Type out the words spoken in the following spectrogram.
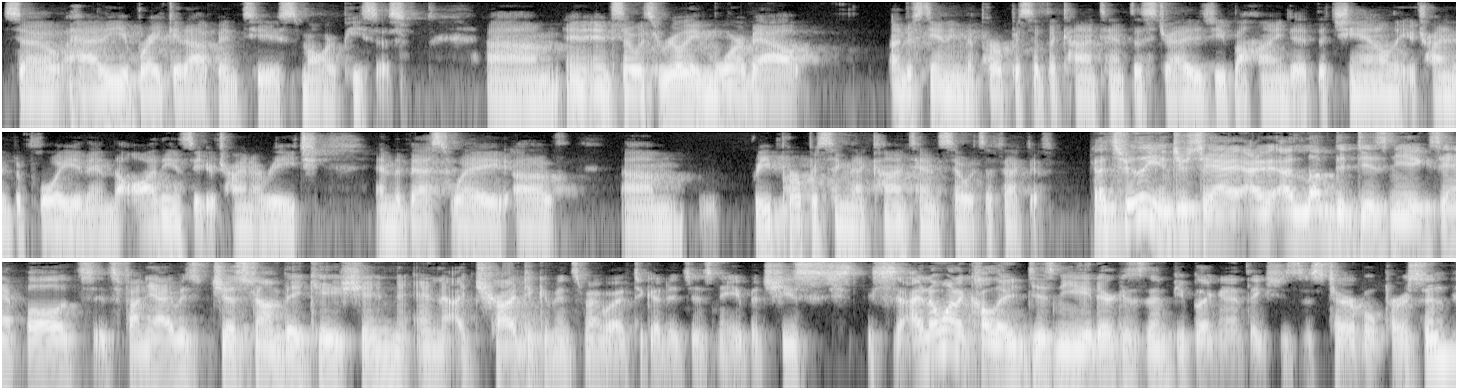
So how do you break it up into smaller pieces? Um, and, and so it's really more about understanding the purpose of the content, the strategy behind it, the channel that you're trying to deploy it in, the audience that you're trying to reach, and the best way of um, repurposing that content so it's effective. That's really interesting. I, I, I, love the Disney example. It's it's funny. I was just on vacation and I tried to convince my wife to go to Disney, but she's I don't want to call her a Disney hater because then people are going to think she's this terrible person.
